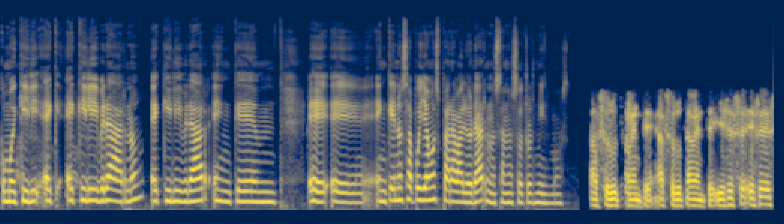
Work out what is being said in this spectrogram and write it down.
como equilibrar, ¿no? Equilibrar en que, mm, eh, eh, en que nos apoyamos para valorarnos a nosotros mismos. Absolutamente, absolutamente. Y esa es, es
